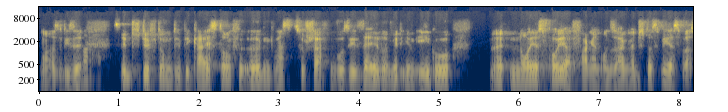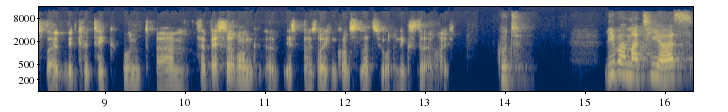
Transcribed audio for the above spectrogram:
Also diese okay. Sinnstiftung und die Begeisterung für irgendwas zu schaffen, wo sie selber mit ihrem Ego äh, ein neues Feuer fangen und sagen, Mensch, das wäre es was. Weil mit Kritik und ähm, Verbesserung äh, ist bei solchen Konstellationen nichts zu erreichen. Gut. Lieber Matthias,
